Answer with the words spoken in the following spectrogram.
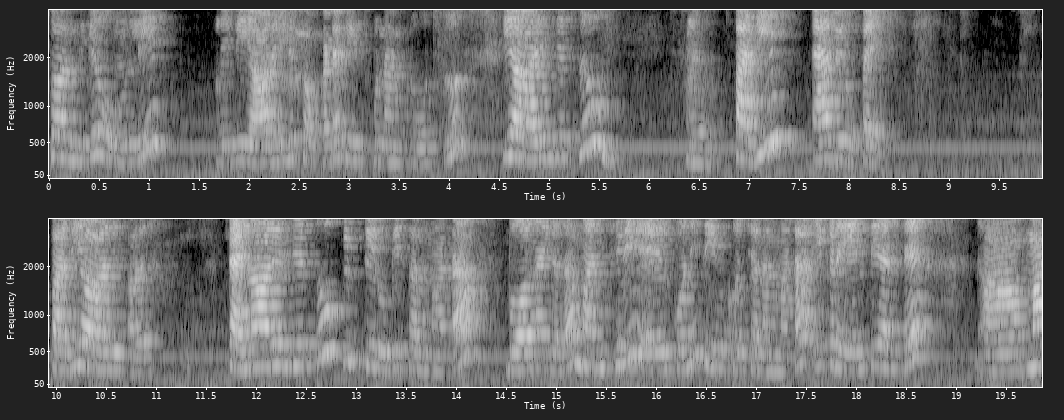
సో అందుకే ఓన్లీ ఇవి ఆరెంజెస్ ఒక్కటే తీసుకున్నాను ఫ్రూట్స్. ఈ ఆరెంజెస్ పది యాభై రూపాయలు. పది orange ten oranges fifty rupees అన్నమాట. బాగున్నాయి కదా? మంచివి ఏరుకొని తీసుకొచ్చాను అనమాట ఇక్కడ ఏంటి అంటే మా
